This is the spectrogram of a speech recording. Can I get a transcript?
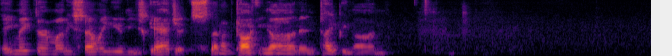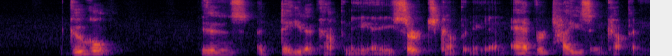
They make their money selling you these gadgets that I'm talking on and typing on. Google is a data company, a search company, an advertising company.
